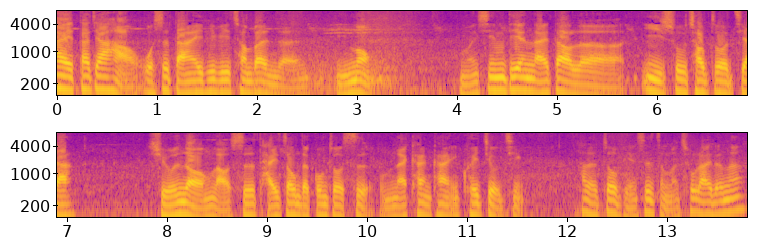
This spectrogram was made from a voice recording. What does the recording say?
嗨，大家好，我是达人 APP 创办人一梦。我们今天来到了艺术创作家许文荣老师台中的工作室，我们来看看一窥究竟，他的作品是怎么出来的呢？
